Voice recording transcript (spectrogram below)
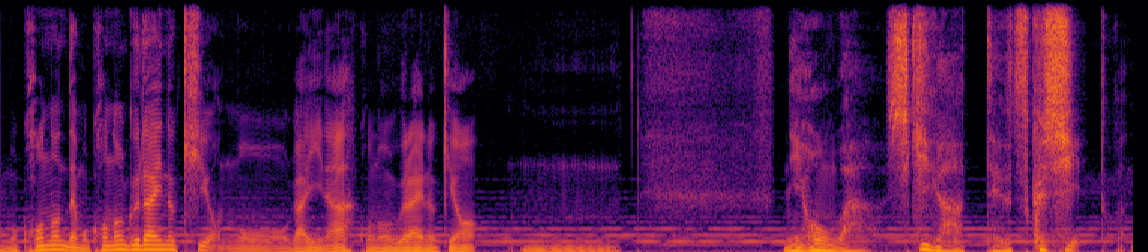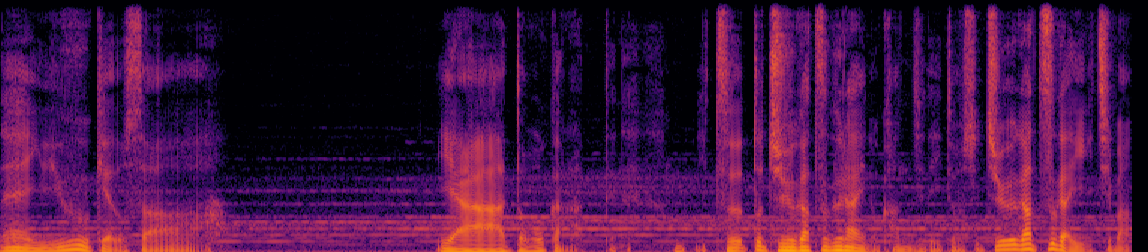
もうこのでもこのぐらいの気温もがいいな。このぐらいの気温。うん。日本は四季があって美しいとかね言うけどさ。いやーどうかなってね。ずっと10月ぐらいの感じでいてほしい。10月がいい一番。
